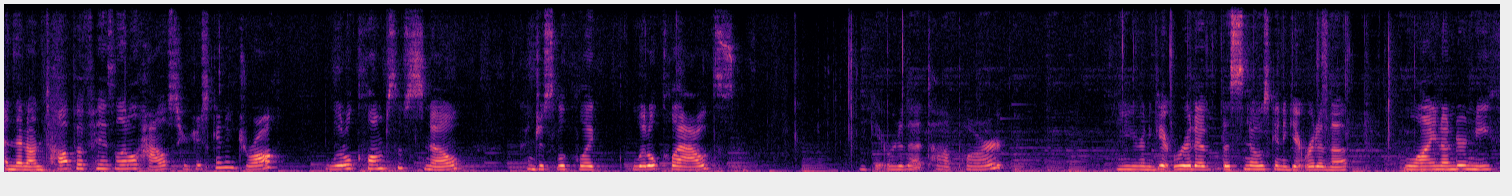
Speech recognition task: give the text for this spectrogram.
And then on top of his little house, you're just gonna draw little clumps of snow. Can just look like little clouds. Get rid of that top part. You're gonna get rid of, the snow's gonna get rid of the line underneath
